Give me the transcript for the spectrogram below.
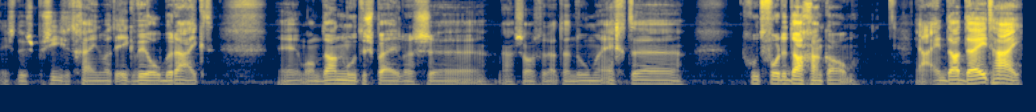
is dus precies hetgeen wat ik wil bereikt want dan moeten spelers, uh, nou, zoals we dat dan noemen, echt uh, goed voor de dag gaan komen. Ja, en dat deed hij.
